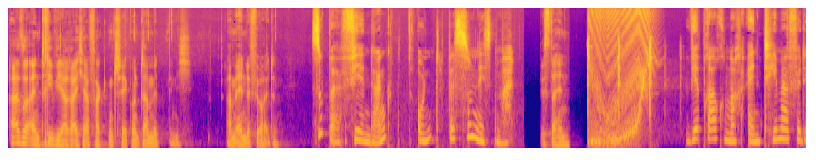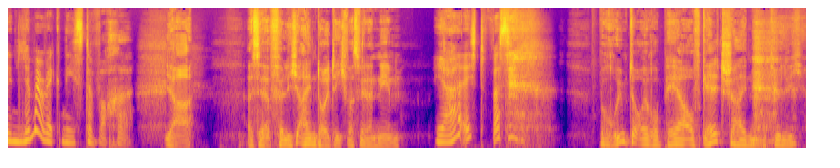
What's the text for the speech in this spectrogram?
Also ein triviareicher Faktencheck und damit bin ich am Ende für heute. Super, vielen Dank und bis zum nächsten Mal. Bis dahin. Wir brauchen noch ein Thema für den Limerick nächste Woche. Ja, ist ja völlig eindeutig, was wir dann nehmen. Ja, echt? Was? Berühmte Europäer auf Geldscheinen natürlich.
